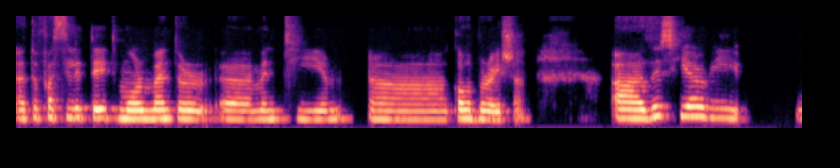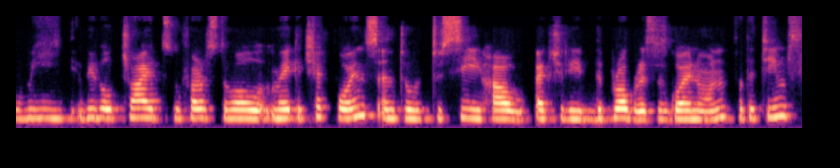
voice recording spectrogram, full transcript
uh, to facilitate more mentor uh, mentee uh, collaboration. Uh, this year we we we will try to first of all make a checkpoints and to to see how actually the progress is going on for the teams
